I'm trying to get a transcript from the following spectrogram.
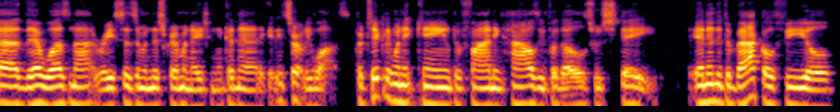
uh, there was not racism and discrimination in Connecticut. It certainly was, particularly when it came to finding housing for those who stayed. And in the tobacco field,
